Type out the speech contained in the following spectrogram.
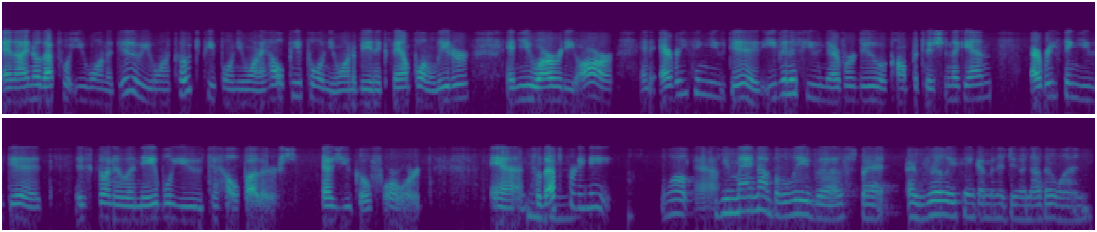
and I know that's what you want to do. You want to coach people and you want to help people and you want to be an example and a leader, and you already are. And everything you did, even if you never do a competition again, everything you did is going to enable you to help others as you go forward. And so that's Mhm. pretty neat. Well, Yeah. you might not believe this, but I really think I'm going to do another one.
